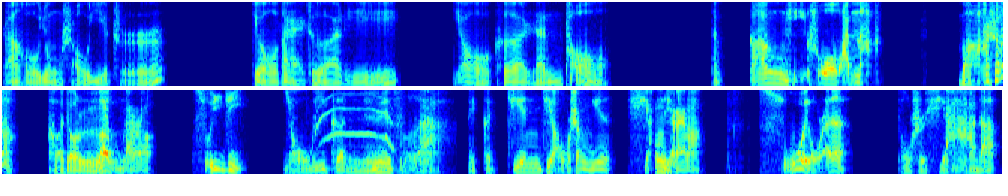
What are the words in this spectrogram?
然后用手一指：“就在这里，有颗人头。”刚一说完呐，马上可就愣那儿了。随即有一个女子啊，那个尖叫声音响起来了，所有人都是吓得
